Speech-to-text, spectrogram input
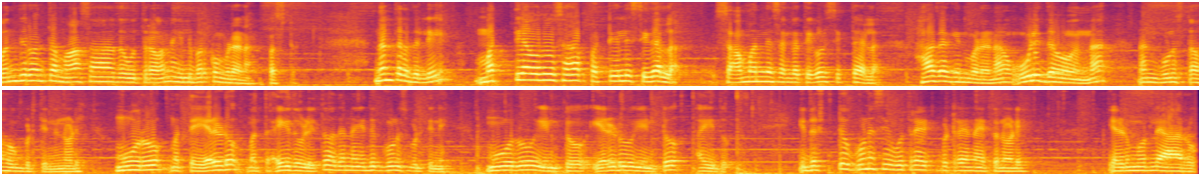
ಬಂದಿರುವಂಥ ಮಾಸದ ಉತ್ತರವನ್ನು ಇಲ್ಲಿ ಬರ್ಕೊಂಬಿಡೋಣ ಫಸ್ಟ್ ನಂತರದಲ್ಲಿ ಮತ್ಯಾವುದೂ ಸಹ ಪಟ್ಟಿಯಲ್ಲಿ ಸಿಗಲ್ಲ. ಸಾಮಾನ್ಯ ಸಂಗತಿಗಳು ಸಿಗ್ತಾ ಇಲ್ಲ. ಹಾಗಾಗಿ ಏನು ಮಾಡೋಣ ಉಳಿದವನ್ನು ನಾನು ಗುಣಿಸ್ತಾ ಹೋಗ್ಬಿಡ್ತೀನಿ ನೋಡಿ. ಮೂರು ಮತ್ತು ಎರಡು ಮತ್ತು ಐದು ಉಳಿತು, ಅದನ್ನು ಇದಕ್ಕೆ ಗುಣಿಸ್ಬಿಡ್ತೀನಿ. ಮೂರು ಇಂಟು ಎರಡು ಇಂಟು ಐದು. ಇದಷ್ಟು ಗುಣಿಸಿ ಉತ್ತರ ಇಟ್ಬಿಟ್ರೆ ಏನಾಯಿತು ನೋಡಿ? ಎರಡು ಮೂರಲೆ ಆರು.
